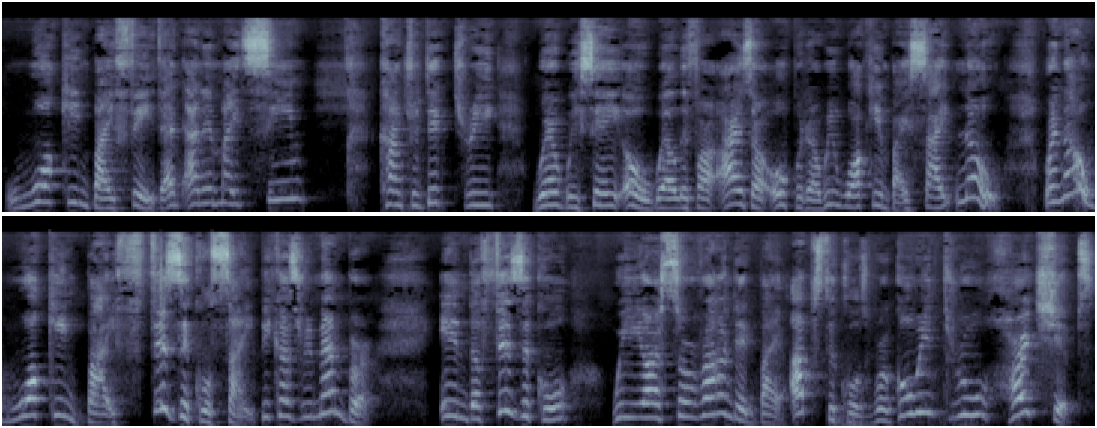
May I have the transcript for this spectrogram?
walking by faith. And, and it might seem contradictory where we say, oh, well, if our eyes are open, are we walking by sight? No, we're not walking by physical sight because remember, in the physical, we are surrounded by obstacles. We're going through hardships.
